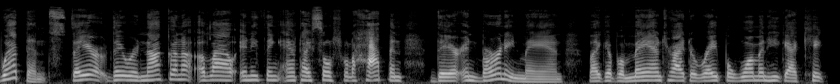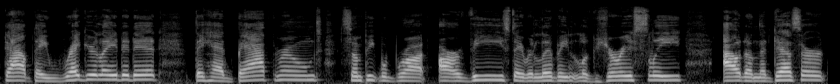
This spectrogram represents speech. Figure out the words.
weapons. They are they were not going to allow anything antisocial to happen there in Burning Man. Like if a man tried to rape a woman, he got kicked out. They regulated it. They had bathrooms. Some people brought RVs. They were living luxuriously out on the desert.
